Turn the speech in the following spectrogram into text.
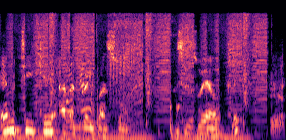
MTK other drivers. So this is where I'll click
